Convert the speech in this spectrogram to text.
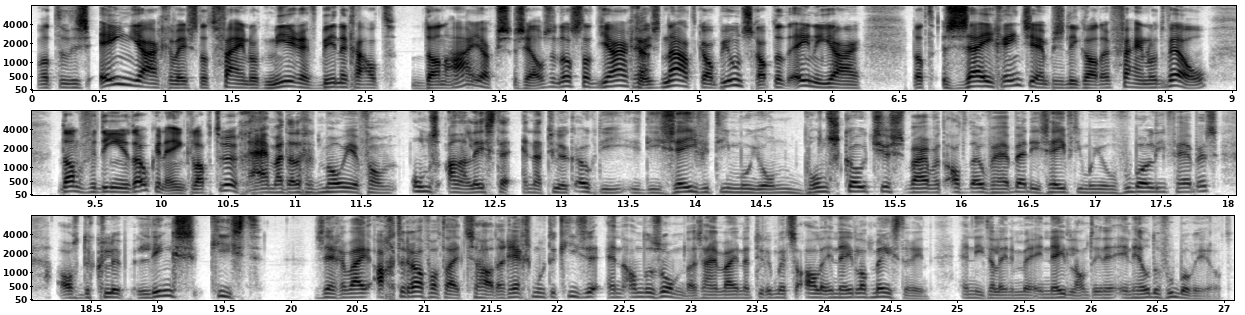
Want het is één jaar geweest dat Feyenoord meer heeft binnengehaald dan Ajax zelfs. En dat is dat jaar geweest na het kampioenschap. Dat ene jaar dat zij geen Champions League hadden en Feyenoord wel. Dan verdien je het ook in één klap terug. Nee, maar dat is het mooie van ons analisten en natuurlijk ook die, die 17 miljoen bondscoaches waar we het altijd over hebben. Die 17 miljoen voetballiefhebbers. Als de club links kiest, zeggen wij achteraf altijd ze hadden rechts moeten kiezen en andersom. Daar zijn wij natuurlijk met z'n allen in Nederland meester in. En niet alleen in, Nederland, in, in heel de voetbalwereld.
